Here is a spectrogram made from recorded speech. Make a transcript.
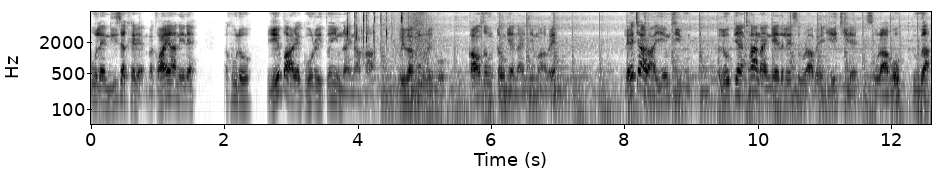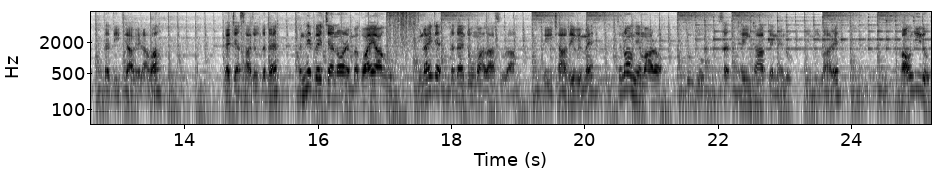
ဖို့လည်းနီးစပ်ခဲ့တဲ့မကွာယာအနေနဲ့အခုလိုအရေးပါတဲ့ဂိုးတွေသွင်းယူနိုင်တာဟာဝေဖန်မှုတွေကိုအကောင်းဆုံးတုံ့ပြန်နိုင်ခြင်းပါပဲ။လဲကြတာအရင်မကြည့်ဘူးဘလို့ပြန်ထနိုင်ခဲ့တယ်လဲဆိုတာပဲအရေးကြီးတယ်ဆိုတာကိုသူကတက်တည်ပြခဲ့တာပါ။လက်ကျန်စာချုပ်တက်တန်းတစ်နှစ်ပဲကျန်တော့တဲ့မကွာယာကို United တက်တန်းတိုးမှလားဆိုတာသိချာသေးပေမဲ့ကျွန်တော်မြင်မှာတော့ သူ့ကိုဆက်ထိန်ထားတင်တယ်လို့မြင်မိပါတယ်။ခေါင်းကြီးလို့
